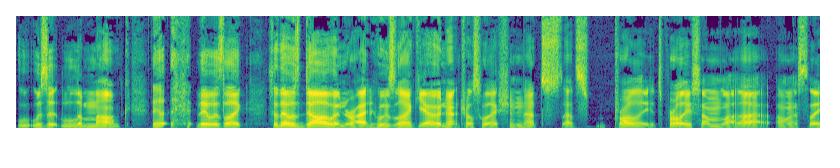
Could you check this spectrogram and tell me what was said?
Was it Lamarck? There, there was like so there was Darwin, right? Who was like, "Yo, natural selection. That's that's probably it's probably something like that, honestly."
